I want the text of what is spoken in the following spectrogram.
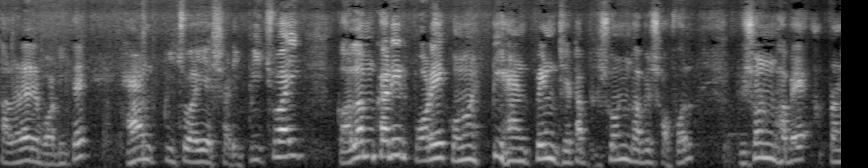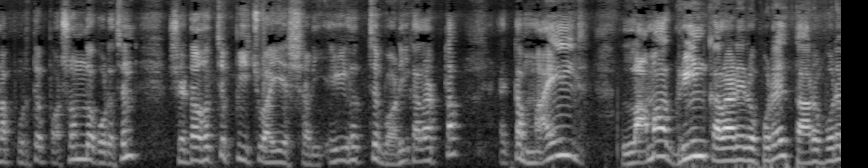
কালারের বডিতে হ্যান্ড পিচওয়াইয়ের শাড়ি। পিচওয়াই কলমকারির পরে কোনো একটি হ্যান্ড পেন্ট যেটা ভীষণভাবে সফল, ভীষণভাবে আপনারা পরতে পছন্দ করেছেন, সেটা হচ্ছে পিচওয়াইয়ের শাড়ি। এই হচ্ছে বডি কালারটা। একটা মাইল্ড লামা গ্রিন কালারের ওপরে, তার ওপরে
